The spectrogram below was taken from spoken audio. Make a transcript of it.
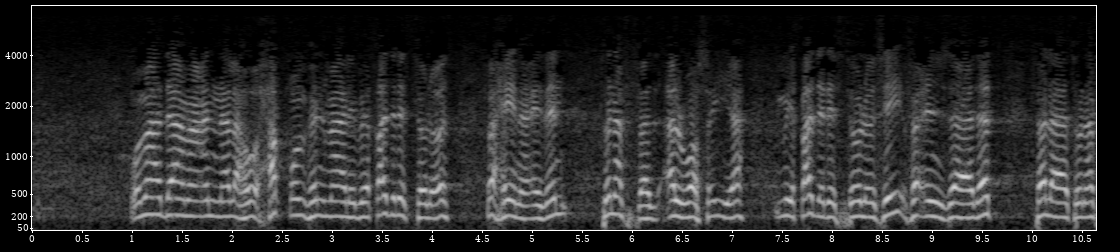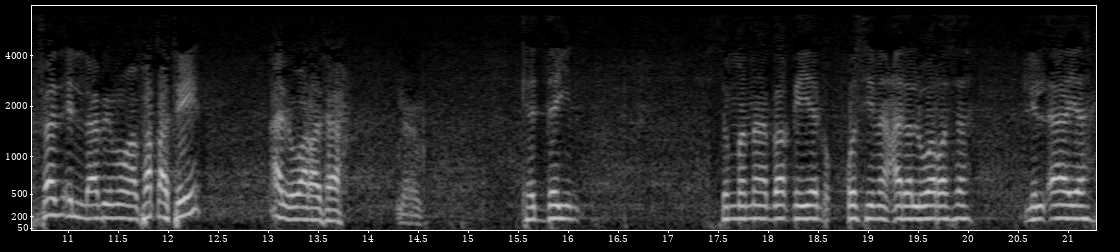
وما دام أن له حق في المال بقدر الثلث فحينئذ تنفذ الوصية بقدر الثلث فإن زادت فلا تنفذ إلا بموافقة الورثة. نعم. كالدين. ثم ما بقي قسم على الورثة للآية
